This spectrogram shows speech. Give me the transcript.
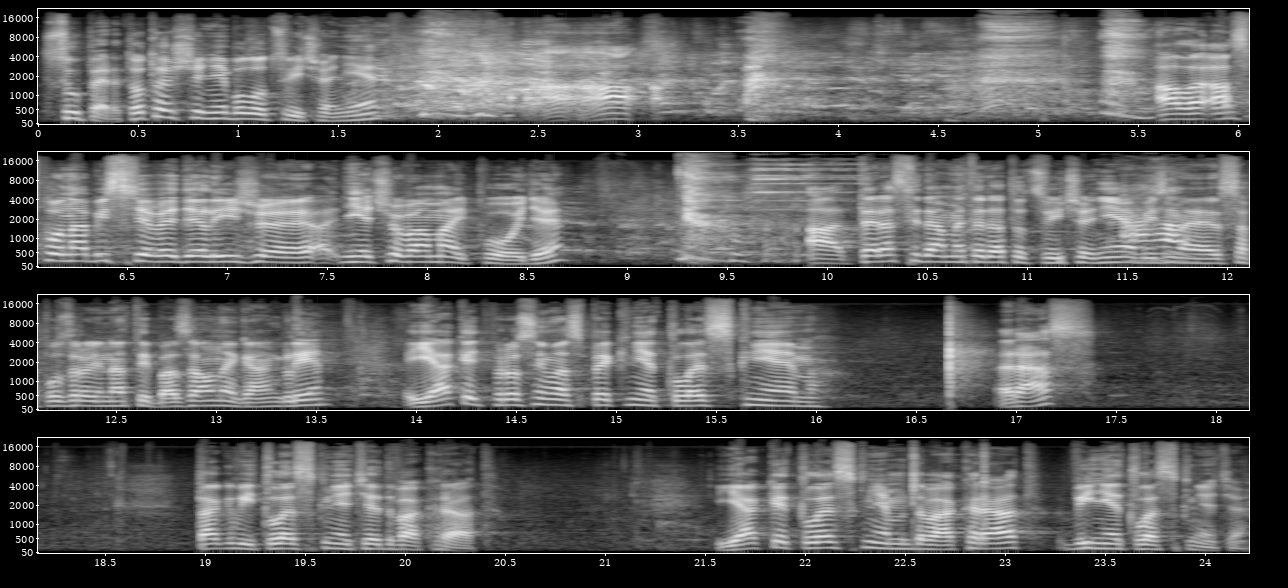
Super, toto ešte nebolo cvičenie. A, a, ale aspoň aby ste vedeli, že niečo vám aj pôjde. A teraz si dáme teda to cvičenie, aby sme sa pozreli na tie bazálne ganglie. Ja keď prosím vás pekne tlesknem raz, tak vy tlesknete dvakrát. Ja keď tlesknem dvakrát, vy netlesknete.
